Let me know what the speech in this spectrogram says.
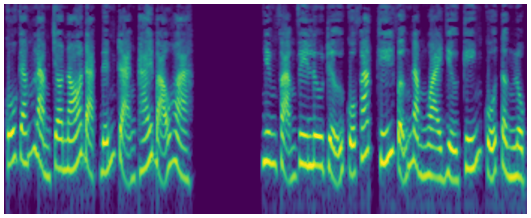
cố gắng làm cho nó đạt đến trạng thái bảo hòa. Nhưng phạm vi lưu trữ của pháp khí vẫn nằm ngoài dự kiến của tần lục.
